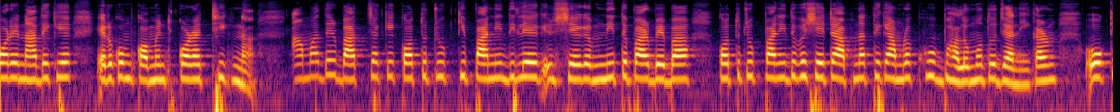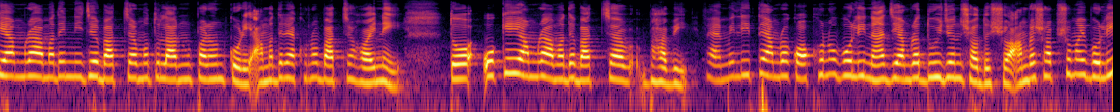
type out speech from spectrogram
পরে না দেখে এরকম কমেন্ট করা ঠিক না। আমাদের বাচ্চাকে কতটুক কি পানি দিলে সে নিতে পারবে বা কতটুক পানি দেবে সেটা আপনার থেকে আমরা খুব ভালো মতো জানি। কারণ ওকে আমরা আমাদের নিজের বাচ্চার মতো লালন পালন করি। আমাদের এখনও বাচ্চা হয় নেই। তো ওকেই আমরা আমাদের বাচ্চা ভাবি। ফ্যামিলিতে আমরা কখনো বলি না যে আমরা দুইজন সদস্য। আমরা সব সময় বলি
